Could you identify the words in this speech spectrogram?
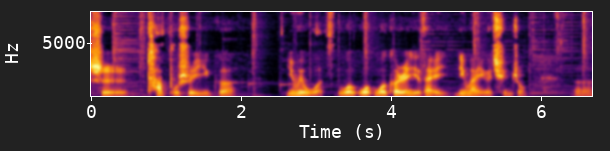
是它不是一个。因为我我我我个人也在另外一个群中，呃，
